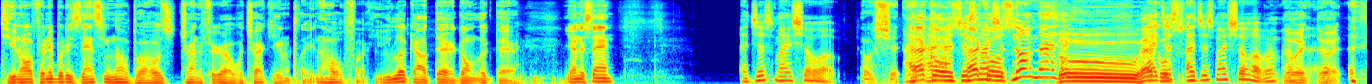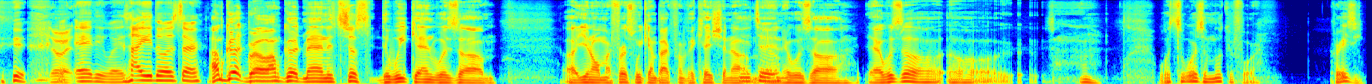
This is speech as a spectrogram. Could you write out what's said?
do you know if anybody's dancing? No, bro. I was trying to figure out what track you're going to play. No, fuck. You look out there. Don't look there. You understand? I just might show up. Oh, shit. I- I- I Heckles, just might heckles. sho- no, I'm not. Boo, I heckles. just, I just might show up. I'm, Do I'm- it, do it. Do it. Anyways, how you doing, sir? I'm good, bro. I'm good, man. It's just the weekend was um Uh, you know, my first weekend back from vacation, um, and it was uh, yeah, it was uh, uh, hmm, what's the words I'm looking for? Crazy.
